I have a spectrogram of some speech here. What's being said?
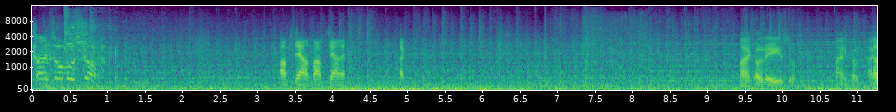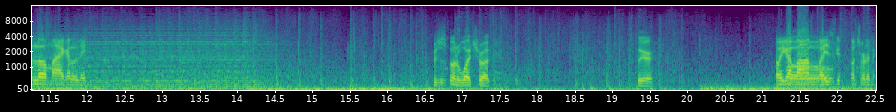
Time's almost up. Bombs down, bombs down. Back. Michael Laser. Michael. Michael. Hello, Michael. Chris is going to white truck. Clear. Oh, he got bombed. He's going toward me.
